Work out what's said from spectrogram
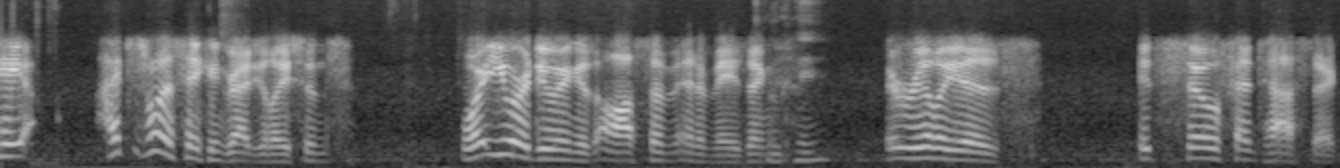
Hey, I just want to say congratulations. What you are doing is awesome and amazing. Okay. It really is. It's so fantastic,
